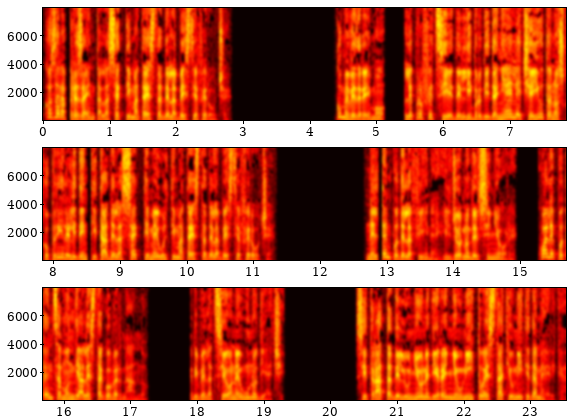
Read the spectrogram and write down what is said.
Cosa rappresenta la settima testa della bestia feroce? Come vedremo, le profezie del libro di Daniele ci aiutano a scoprire l'identità della settima e ultima testa della bestia feroce. Nel tempo della fine, il giorno del Signore, quale potenza mondiale sta governando? Rivelazione 1.10. Si tratta dell'unione di Regno Unito e Stati Uniti d'America,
